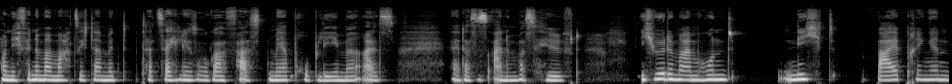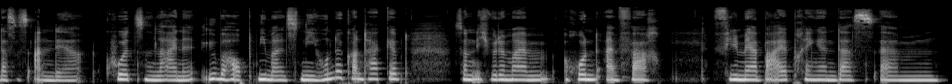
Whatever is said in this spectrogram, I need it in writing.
Und ich finde, man macht sich damit tatsächlich sogar fast mehr Probleme, als äh, dass es einem was hilft. Ich würde meinem Hund nicht beibringen, dass es an der kurzen Leine überhaupt niemals nie Hundekontakt gibt, sondern ich würde meinem Hund einfach viel mehr beibringen, dass, ähm,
